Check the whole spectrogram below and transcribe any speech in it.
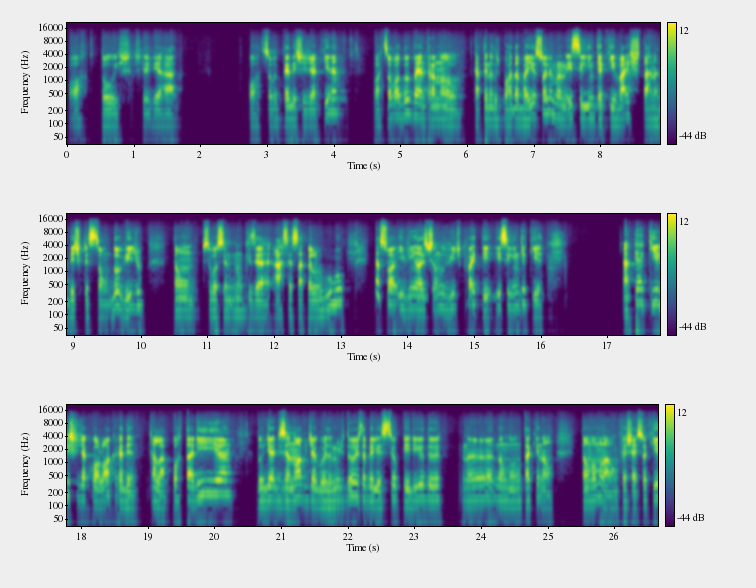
Portos, escrevi errado. Portos, só vou até deixar já aqui, né? Porto Salvador vai entrar no Catena dos Portos da Bahia. Só lembrando, esse link aqui vai estar na descrição do vídeo. Então, se você não quiser acessar pelo Google, é só ir vir na descrição do vídeo que vai ter esse link aqui. Até aqui eles já colocam, cadê? Olha lá, portaria do dia 19 de agosto de 2022, estabeleceu o período... Não, não, não tá aqui não. Então vamos lá, vamos fechar isso aqui.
